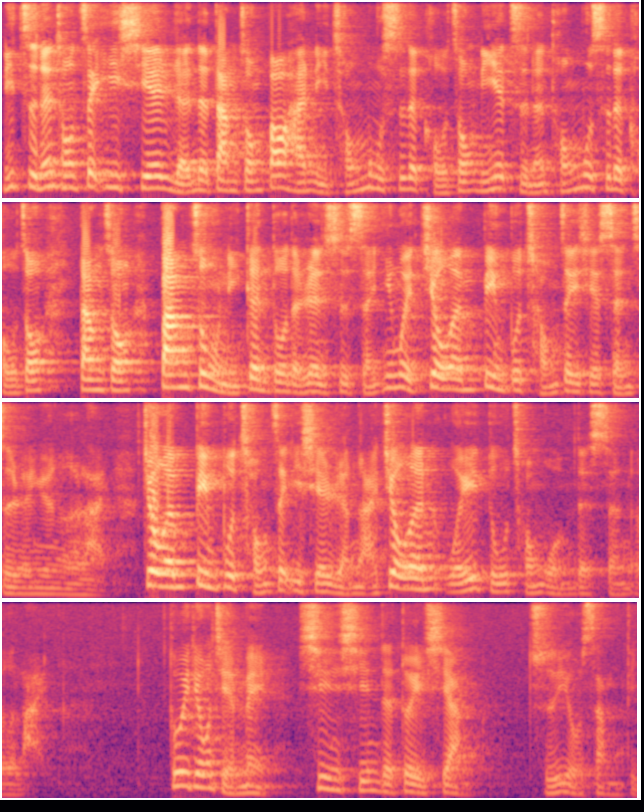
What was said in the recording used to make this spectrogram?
你只能从这一些人的当中，包含你从牧师的口中，你也只能从牧师的口中当中帮助你更多的认识神，因为救恩并不从这些神职人员而来，救恩并不从这一些人来，救恩唯独从我们的神而来。各位弟兄姐妹，信心的对象只有上帝，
